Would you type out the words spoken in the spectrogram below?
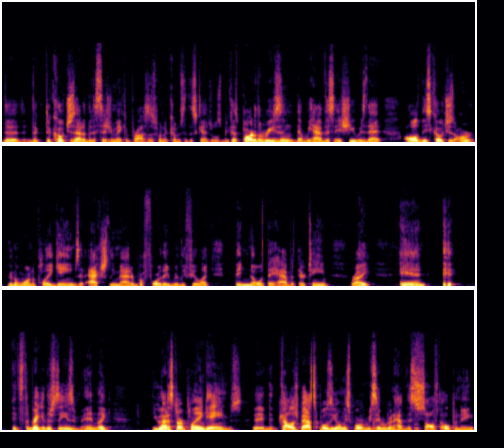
the the the coaches out of the decision making process when it comes to the schedules because part of the reason that we have this issue is that all of these coaches aren't going to want to play games that actually matter before they really feel like they know what they have with their team, right? And it it's the regular season, man. Like you got to start playing games. College basketball is the only sport we say we're going to have this soft opening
